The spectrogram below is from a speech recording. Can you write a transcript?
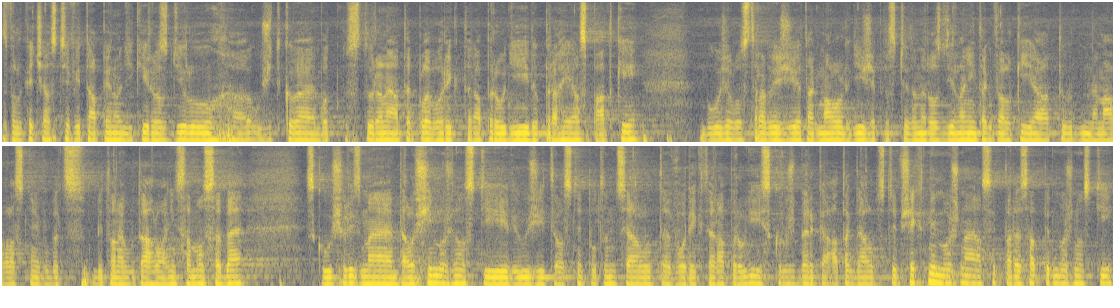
z velké části vytápěno díky rozdílu uh, užitkové studené a teplé vody, která proudí do Prahy a zpátky. Bohužel v Ostravě žije tak málo lidí, že prostě ten rozdíl není tak velký a tu nemá vlastně vůbec, by to neutáhlo ani samo sebe. Zkoušeli jsme další možnosti využít vlastně potenciálu té vody, která proudí z Krušberka a tak dále. Prostě všechny možné, asi 55 možností,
